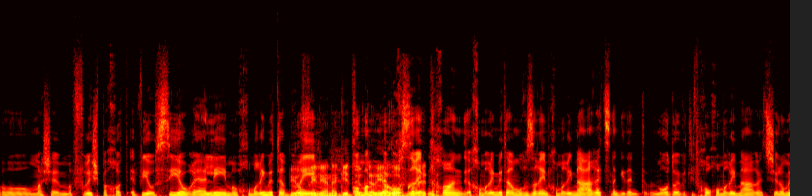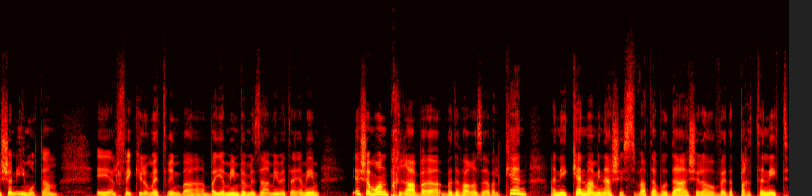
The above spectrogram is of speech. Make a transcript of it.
או מה שמפריש פחות VOC או רעלים, או חומרים יותר בריאים. ביופיליה נגיד זה יותר ירוק מוחזרים, בעצם. נכון, חומרים יותר מוחזרים, חומרים מהארץ נגיד, אני מאוד אוהבת לבחור חומרים מהארץ, שלא משנעים אותם uh, אלפי קילומטרים ב, בימים ומזהמים את הימים. יש המון בחירה בדבר הזה, אבל כן, אני כן מאמינה שסביבת העבודה של העובד הפרטנית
